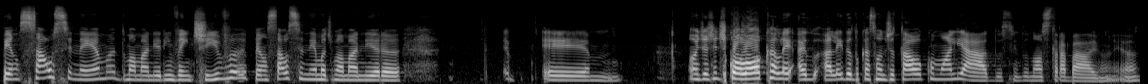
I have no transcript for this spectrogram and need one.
pensar o cinema de uma maneira inventiva, pensar o cinema de uma maneira. É, onde a gente coloca a lei, da educação digital como um aliado assim, do nosso trabalho. Né?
